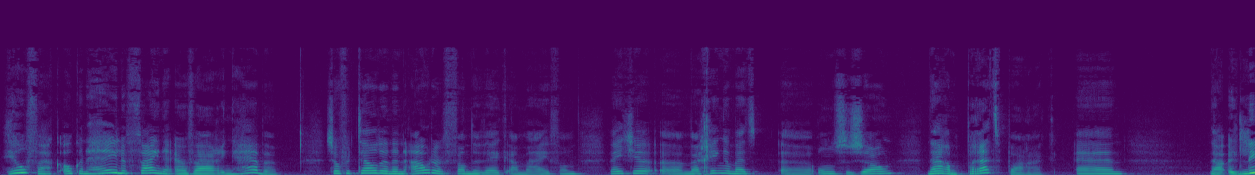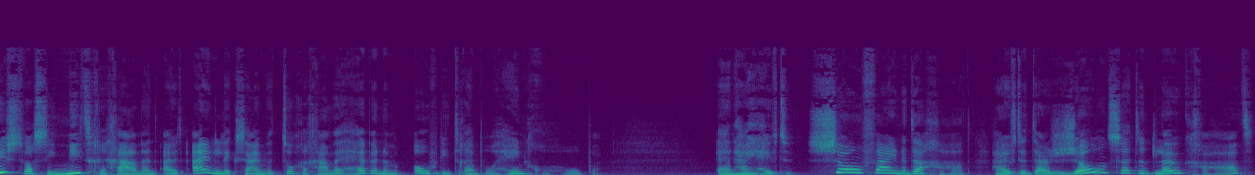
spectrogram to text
heel vaak ook een hele fijne ervaring hebben. Zo vertelde een ouder van de week aan mij van, weet je, uh, wij gingen met uh, onze zoon naar een pretpark. En nou, het liefst was hij niet gegaan. En uiteindelijk zijn we toch gegaan. We hebben hem over die drempel heen geholpen. En hij heeft zo'n fijne dag gehad. Hij heeft het daar zo ontzettend leuk gehad.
